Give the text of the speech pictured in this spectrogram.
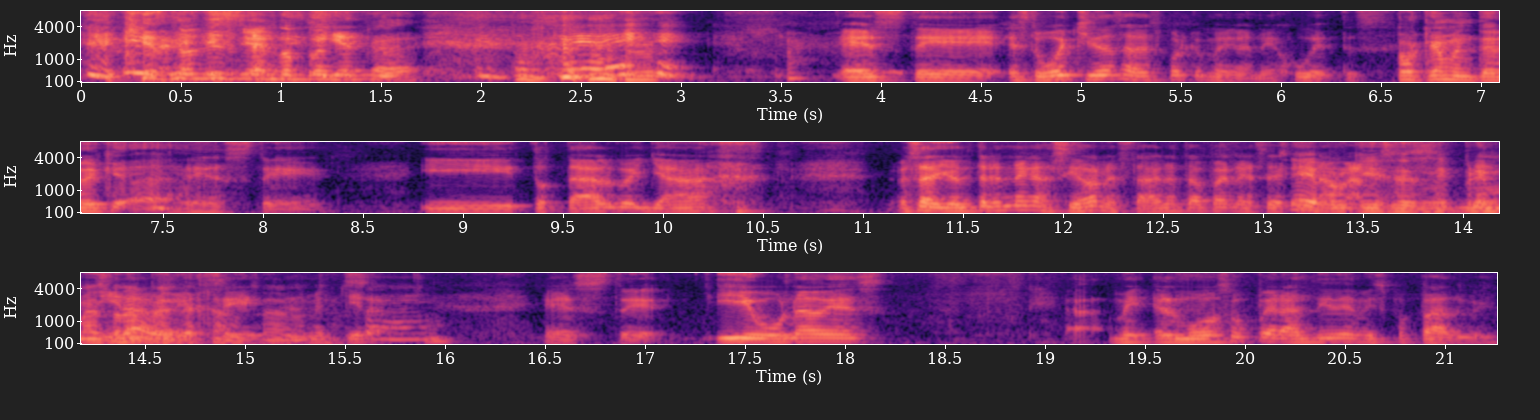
qué estás diciendo, tú qué? Este, estuvo chido, ¿sabes? Porque me gané juguetes. Porque me enteré que. ah, Este, y total, güey, ya. O sea, yo entré en negación, estaba en etapa de negación. Sí, que no porque mames, dices, es mi prima es una mentira, pendeja, Sí, o sea, es mentira. Sí. Este, y una vez, ah, mi- el modus operandi de mis papás, güey,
